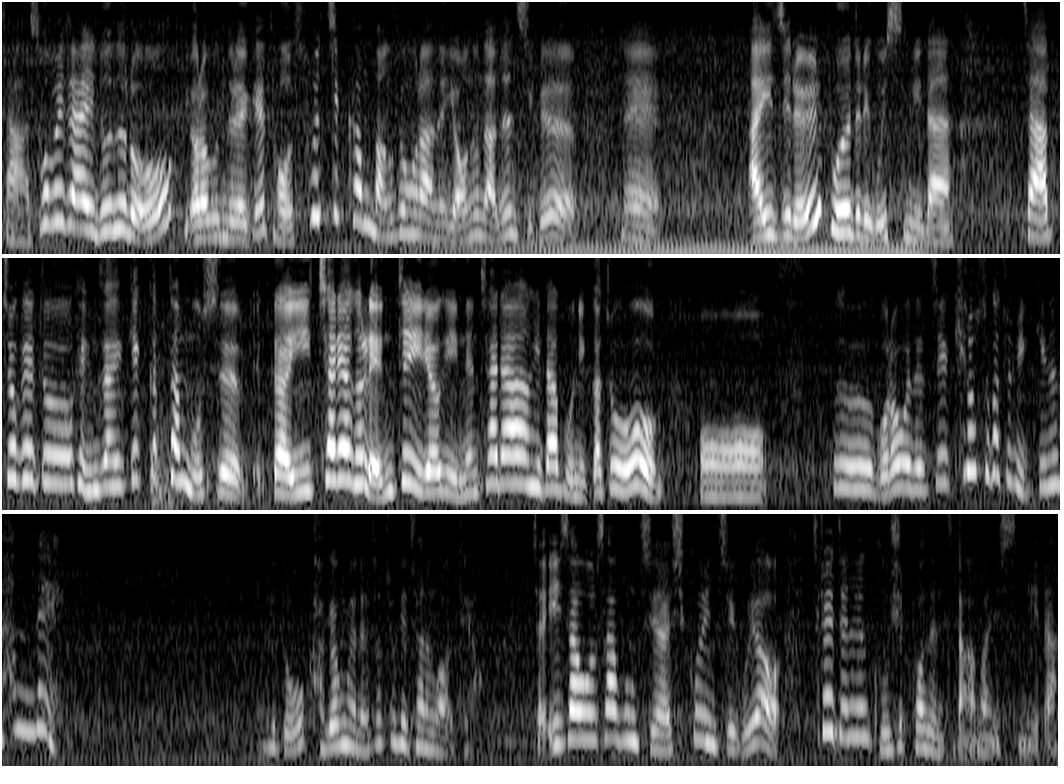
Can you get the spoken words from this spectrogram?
자, 소비자의 눈으로 여러분들에게 더 솔직한 방송을 하는 연우나는 지금, 네, IG를 보여드리고 있습니다. 자, 앞쪽에도 굉장히 깨끗한 모습. 그러니까 이 차량을 렌트 이력이 있는 차량이다 보니까 좀, 어, 그, 뭐라고 해야 되지? 키로수가 좀 있기는 한데, 그래도 가격 면에서 좀 괜찮은 것 같아요. 자, 24540 GR 19인치고요. 트레드는 90% 남아 있습니다.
